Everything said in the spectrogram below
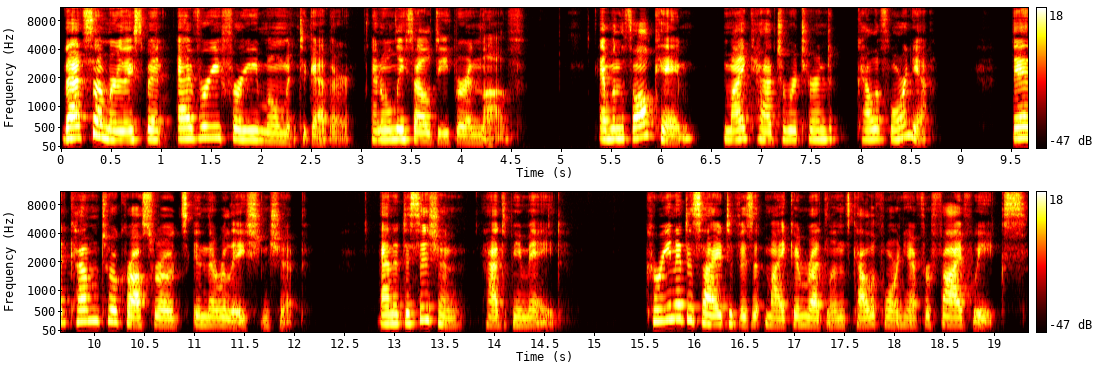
That summer, they spent every free moment together and only fell deeper in love. And when the fall came, Mike had to return to California. They had come to a crossroads in their relationship, and a decision had to be made. Karina decided to visit Mike in Redlands, California for five weeks.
